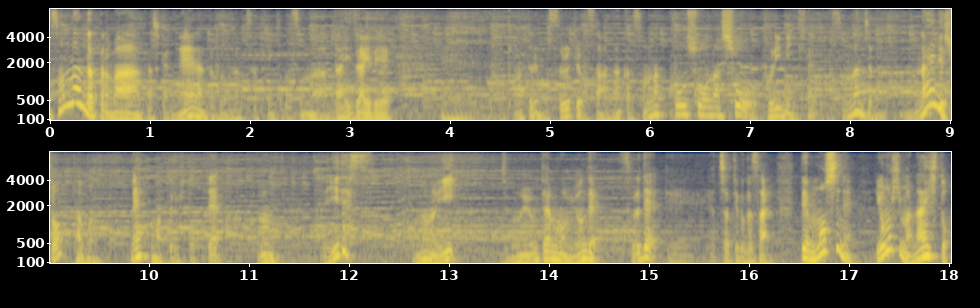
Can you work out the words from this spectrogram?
そんなんだったらまあ確かにねなんか文学作品とかそんな題材で、えー、決まったりもするけどさなんかそんな高尚な賞を取りに行きたいとかそんなんじゃないないでしょ？多分。ね困ってる人って。うん。いいです。そんなのいい。自分の読みたいものを読んでそれで、えー、ちゃってください。でもしね読む暇ない人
